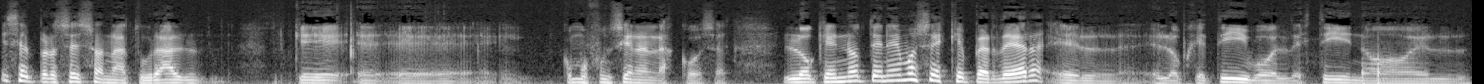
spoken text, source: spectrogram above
es el proceso natural que eh, eh, cómo funcionan las cosas. Lo que no tenemos es que perder el, el objetivo, el destino, el,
